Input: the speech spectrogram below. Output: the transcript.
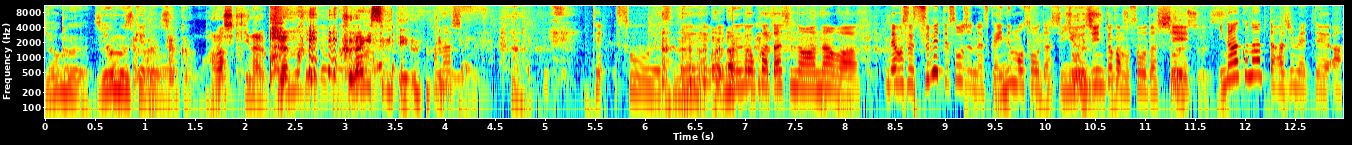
読む読むけど。さっきからもう話聞きながら 暗く暗いすぎているっていう。話でそうですね。犬の形の穴は でもそれ全てそうじゃないですか。犬もそうだし、うん友人とかもそうだしいなくなって初めてあ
